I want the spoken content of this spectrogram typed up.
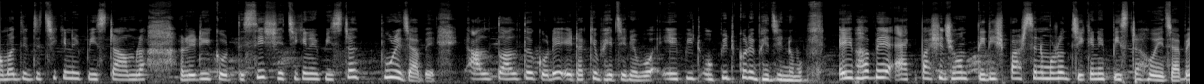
আমাদের যে চিকেনের পিসটা আমরা রেডি করতেছি সে চিকেনের পিসটা পুড়ে যাবে। আলতো আলতো করে এটাকে ভেজে নেব এপিট ওপিট করে ভেজে নেব। এইভাবে এক পাশে যখন তিরিশ পার্সেন্ট মতন চিকেনের পিসটা হয়ে যাবে,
